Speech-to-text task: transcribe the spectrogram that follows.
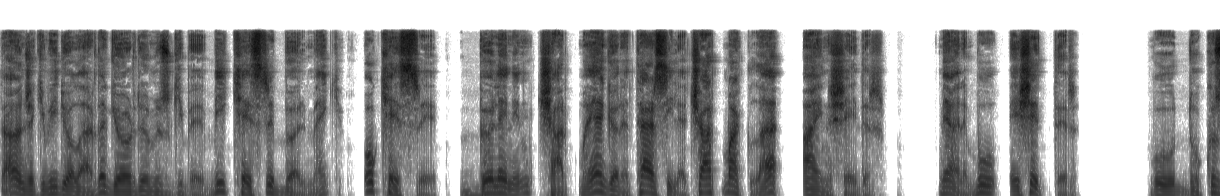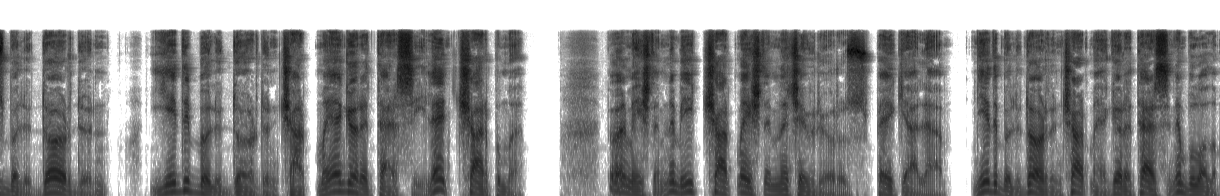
Daha önceki videolarda gördüğümüz gibi bir kesri bölmek, o kesri bölenin çarpmaya göre tersiyle çarpmakla aynı şeydir. Yani bu eşittir. Bu 9 bölü 4'ün 7 bölü 4'ün çarpmaya göre tersiyle çarpımı. Bölme işlemini bir çarpma işlemine çeviriyoruz. Pekala. 7 bölü 4'ün çarpmaya göre tersini bulalım.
